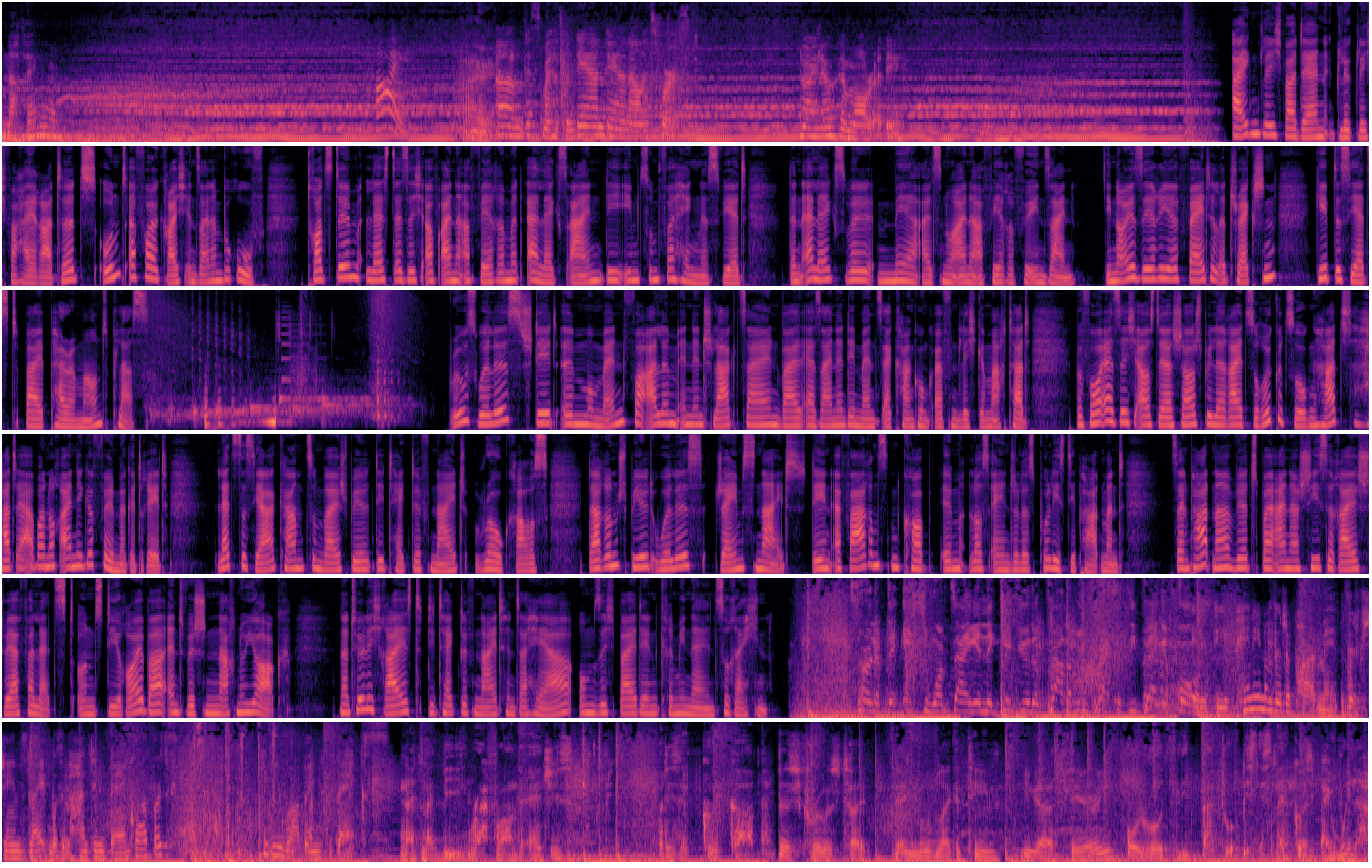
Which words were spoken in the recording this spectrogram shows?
Nothing? Or... Hi. Hi. Um, this is my husband Dan, Dan Alex Forrest. No, I know him already. Eigentlich war Dan glücklich verheiratet und erfolgreich in seinem Beruf. Trotzdem lässt er sich auf eine Affäre mit Alex ein, die ihm zum Verhängnis wird. Denn Alex will mehr als nur eine Affäre für ihn sein. Die neue Serie Fatal Attraction gibt es jetzt bei Paramount Plus. Bruce Willis steht im Moment vor allem in den Schlagzeilen, weil er seine Demenzerkrankung öffentlich gemacht hat. Bevor er sich aus der Schauspielerei zurückgezogen hat, hat er aber noch einige Filme gedreht. Letztes Jahr kam zum Beispiel Detective Knight Rogue raus. Darin spielt Willis James Knight, den erfahrensten Cop im Los Angeles Police Department. Sein Partner wird bei einer Schießerei schwer verletzt und die Räuber entwischen nach New York. Natürlich reist Detective Knight hinterher, um sich bei den Kriminellen zu rächen. Turn up the issue, I'm dying to give you the problem you practically begging for. It is the opinion of the department that if James Knight wasn't hunting bank robbers, he'd be robbing banks. Knight might be rough around the edges, but he's a good cop. This crew is tight. They move like a team. You got a theory? All roads lead back to a businessman goes by winner.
